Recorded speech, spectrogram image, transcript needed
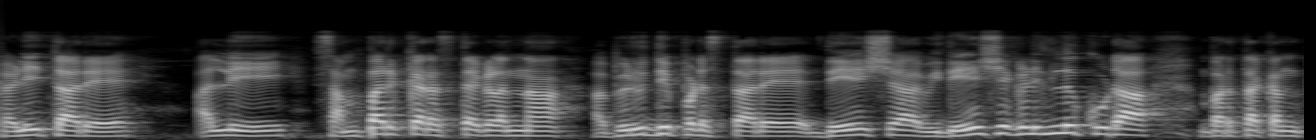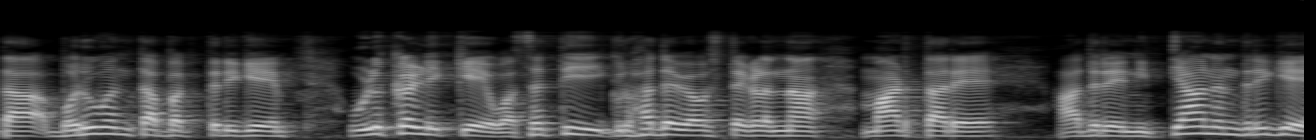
ಕಳೀತಾರೆ. ಅಲ್ಲಿ ಸಂಪರ್ಕ ರಸ್ತೆಗಳನ್ನು ಅಭಿವೃದ್ಧಿಪಡಿಸ್ತಾರೆ. ದೇಶ ವಿದೇಶಗಳಿಂದಲೂ ಕೂಡ ಬರ್ತಕ್ಕಂಥ ಬರುವಂಥ ಭಕ್ತರಿಗೆ ಉಳ್ಕೊಳ್ಳಿಕ್ಕೆ ವಸತಿ ಗೃಹದ ವ್ಯವಸ್ಥೆಗಳನ್ನು ಮಾಡ್ತಾರೆ. ಆದರೆ ನಿತ್ಯಾನಂದರಿಗೆ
